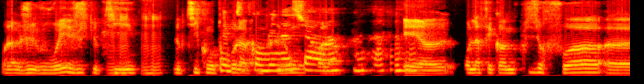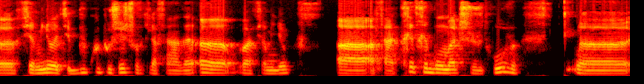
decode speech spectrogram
Voilà, je, vous voyez juste le petit, Mhm, mhm. le petit contrôle. voilà. hein. Et euh, on l'a fait quand même plusieurs fois. Euh, Firmino a été beaucoup touché. Je trouve qu'il a fait un, euh, ouais, Firmino a, a fait un très très bon match, je trouve. Euh,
